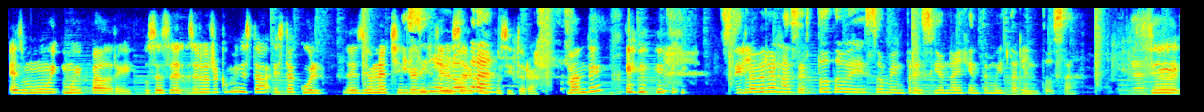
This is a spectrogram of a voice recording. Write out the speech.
Es muy, muy padre. O sea, se, se los recomiendo, está, está cool. Es de una chica si que quiere ser compositora. ¿Mande? Si logran hacer todo eso, me impresiona. Hay gente muy talentosa. Sí.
